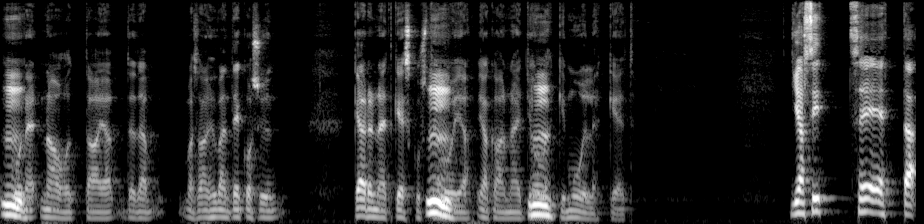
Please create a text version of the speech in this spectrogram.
mm. kone nauhoittaa ja tätä, mä saan hyvän tekosyyn käydä näitä keskusteluja mm. ja jakaa näitä jollekin mm. muillekin. Et. Ja sitten se, että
